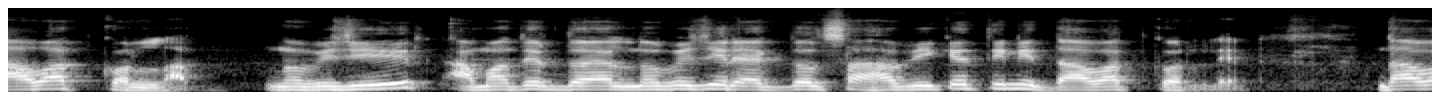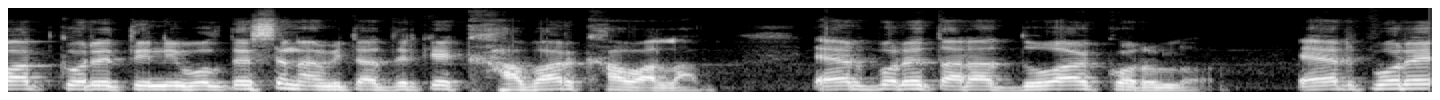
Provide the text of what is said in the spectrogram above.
দাওয়াত করলাম। নবীজির, আমাদের দয়াল নবীজির একদল সাহাবিকে তিনি দাওয়াত করলেন। দাওয়াত করে তিনি বলতেছেন, আমি তাদেরকে খাবার খাওয়ালাম। এরপরে তারা দোয়া করল। এরপরে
